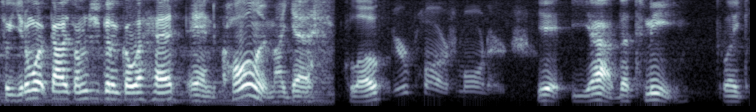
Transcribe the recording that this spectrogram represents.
So you know what guys, I'm just gonna go ahead and call him, I guess. Hello? Your Plasmonix. Yeah, yeah, that's me. Like,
